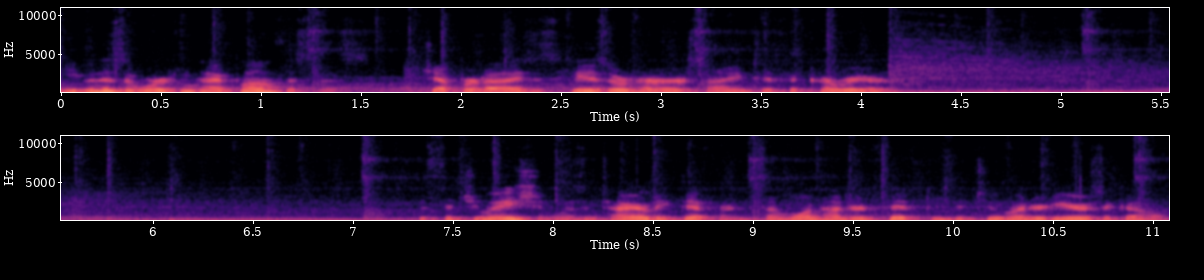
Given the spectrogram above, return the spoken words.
even as a working hypothesis, jeopardizes his or her scientific career. The situation was entirely different some 150 to 200 years ago.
